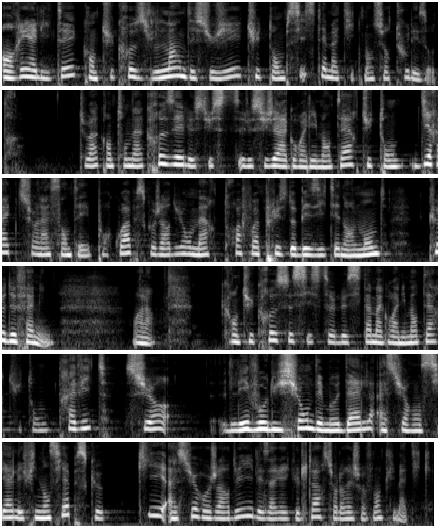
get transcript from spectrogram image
En réalité, quand tu creuses l'un des sujets, tu tombes systématiquement sur tous les autres. Tu vois, quand on a creusé le, sujet agroalimentaire, tu tombes direct sur la santé. Pourquoi? Parce qu'aujourd'hui, on meurt trois fois plus d'obésité dans le monde que de famine. Voilà. Quand tu creuses ce, le système agroalimentaire, tu tombes très vite sur l'évolution des modèles assurantiels et financiers, parce que qui assure aujourd'hui les agriculteurs sur le réchauffement climatique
